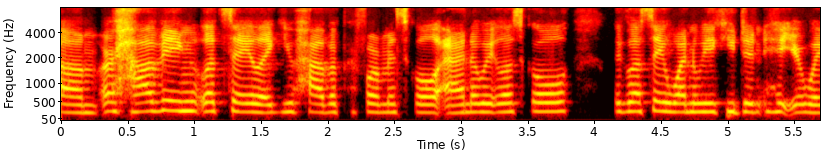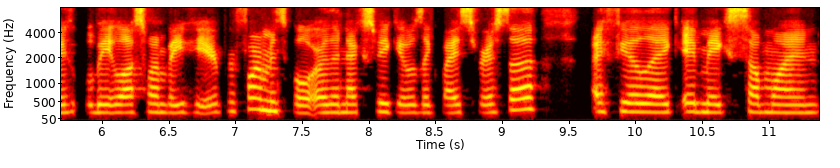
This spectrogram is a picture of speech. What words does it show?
um, or having let's say like you have a performance goal and a weight loss goal. Like let's say one week you didn't hit your weight, weight loss one but you hit your performance goal or the next week it was like vice versa i feel like it makes someone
